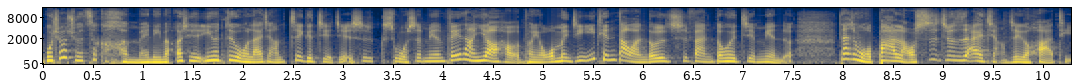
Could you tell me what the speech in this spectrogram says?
我就觉得这个很没礼貌，而且因为对我来讲，这个姐姐是是我身边非常要好的朋友，我们已经一天到晚都是吃饭都会见面的。但是我爸老是就是爱讲这个话题，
